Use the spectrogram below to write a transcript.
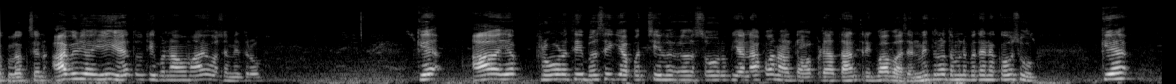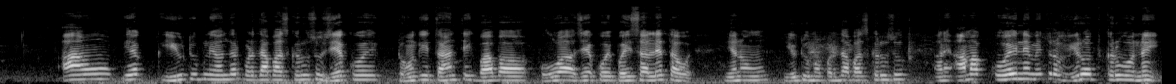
એક લક્ષ્ય છે. આ વીડિયો એ હેતુથી બનાવવામાં આવ્યો છે મિત્રો, કે આ એક ફ્રોડથી બસી ગયા પચીસ સો રૂપિયા નાખવાના હતા. આપણે આ તાંત્રિક બાબા છે. મિત્રો, તમને બધાને કહું છું કે આ હું એક યુટ્યુબની અંદર પડદાફાશ કરું છું. જે કોઈ ઢોંગી તાંત્રિક બાબા, ભુવા જે કોઈ પૈસા લેતા હોય, એનો હું યુટ્યુબમાં પડદાફાશ કરું છું. અને આમાં કોઈને મિત્રો વિરોધ કરવો નહીં.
